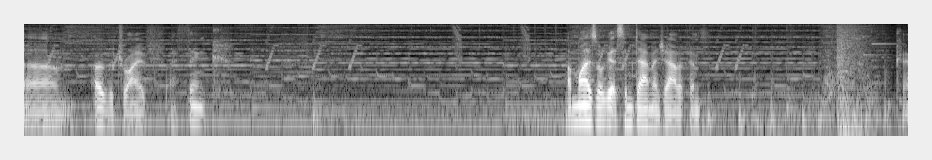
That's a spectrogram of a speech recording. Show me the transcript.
um, overdrive, I think. I might as well get some damage out of him. Okay,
